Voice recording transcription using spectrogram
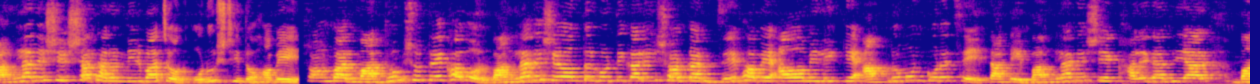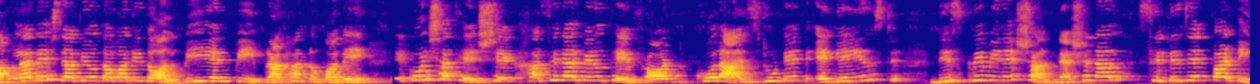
বাংলাদেশের সাধারণ নির্বাচন অনুষ্ঠিত হবে। সংবাদ মাধ্যম সূত্রে খবর, বাংলাদেশের অন্তর্বর্তীকালীন সরকার যেভাবে আওয়ামী লীগকে আক্রমণ করেছে, তাতে বাংলাদেশে খালেদা জিয়ার বাংলাদেশ জাতীয়তাবাদী দল, বিএনপি, প্রাধান্য পাবে। একই সাথে শেখ হাসিনার বিরুদ্ধে ফ্রন্ট খোলা student against discrimination national citizen party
